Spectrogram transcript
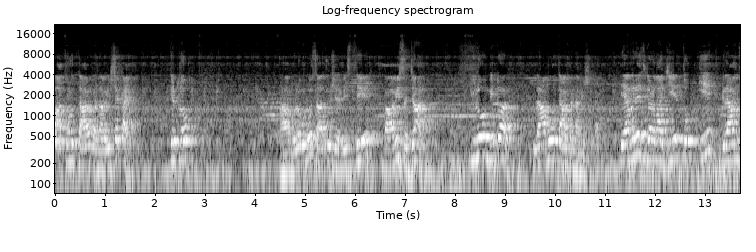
પાતળો તાર બનાવી શકાય. કેટલો? હા, બોલો બોલો, સાચું છે. વીસથી બાવીસ હજાર કિલોમીટર લાંબો તાર બનાવી શકાય. એવરેજ ગણવા જઈએ તો એક ગ્રામ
